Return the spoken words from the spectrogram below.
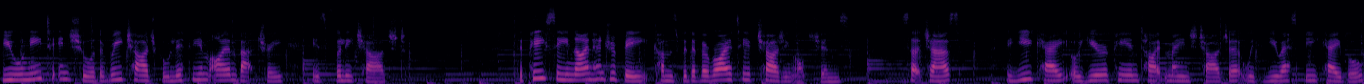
you will need to ensure the rechargeable lithium-ion battery is fully charged. The PC 900B comes with a variety of charging options, such as a UK or European type mains charger with USB cable,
